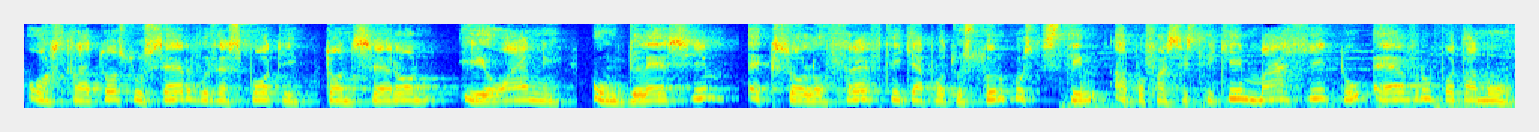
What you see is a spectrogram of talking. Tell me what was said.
ο στρατός του Σέρβου δεσπότη των Σερών Ιωάννη Ουγγλέση εξολοθρεύτηκε από τους Τούρκους στην αποφασιστική μάχη του Εύρου ποταμού.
